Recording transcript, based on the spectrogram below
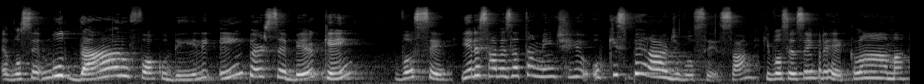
é você mudar o foco dele em perceber quem você. E ele sabe exatamente o que esperar de você, sabe? Que você sempre reclama,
